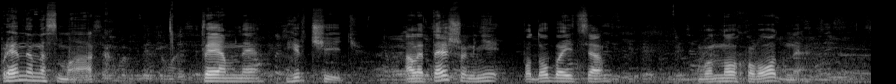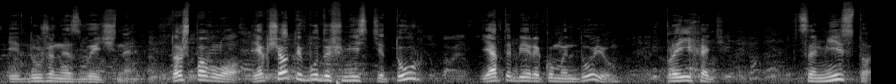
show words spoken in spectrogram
Приємне на смак, темне, гірчить. Але те, що мені подобається, воно холодне і дуже незвичне. Тож, Павло, якщо ти будеш в місті Тур, я тобі рекомендую приїхати в це місто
